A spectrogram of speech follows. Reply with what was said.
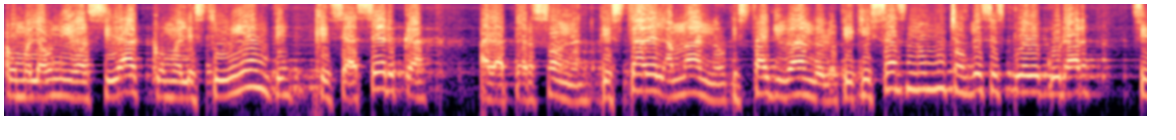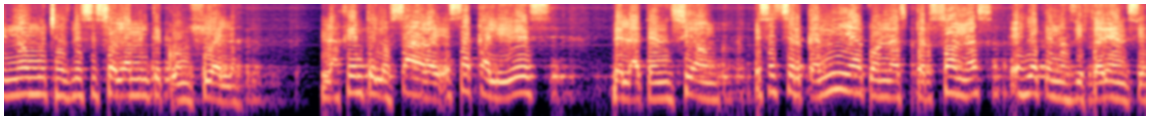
como la universidad, como el estudiante que se acerca a la persona, que está de la mano, que está ayudándolo, que quizás no muchas veces puede curar, sino muchas veces solamente consuela. La gente lo sabe, esa calidez de la atención, esa cercanía con las personas es lo que nos diferencia.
